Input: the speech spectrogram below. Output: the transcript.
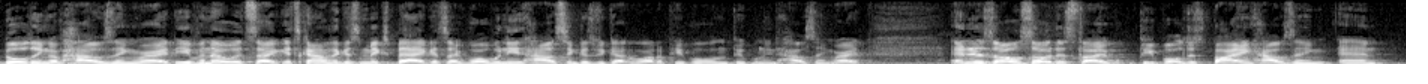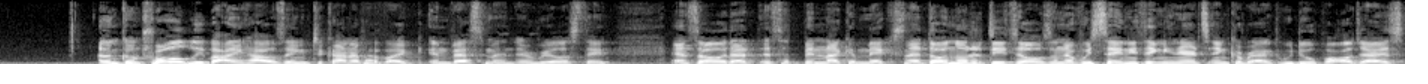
building of housing, right? Even though it's like it's kind of like this mixed bag. It's like, well, we need housing because we got a lot of people, and people need housing, right? And there's also this like people just buying housing and uncontrollably buying housing to kind of have like investment in real estate. And so that has been like a mix, and I don't know the details. And if we say anything in here it's incorrect, we do apologize.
